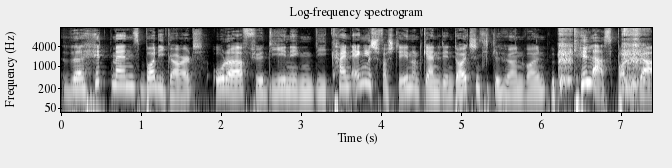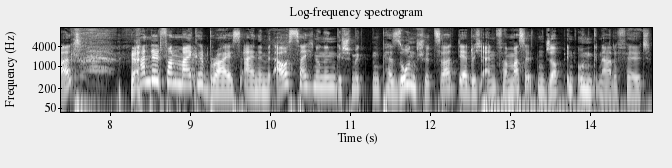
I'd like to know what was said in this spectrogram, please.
The Hitman's Bodyguard oder für diejenigen, die kein Englisch verstehen und gerne den deutschen Titel hören wollen, Killers Bodyguard, handelt von Michael Bryce, einem mit Auszeichnungen geschmückten Personenschützer, der durch einen vermasselten Job in Ungnade fällt.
